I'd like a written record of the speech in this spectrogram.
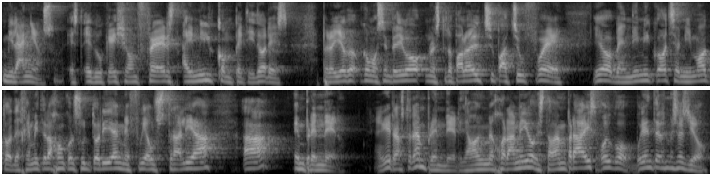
mil años. Education First, hay mil competidores. Pero yo, como siempre digo, nuestro palo del chupachú fue: yo vendí mi coche, mi moto, dejé mi trabajo en consultoría y me fui a Australia a emprender. A Australia a emprender. Llamo a mi mejor amigo que estaba en Price, oigo, voy en tres meses yo.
